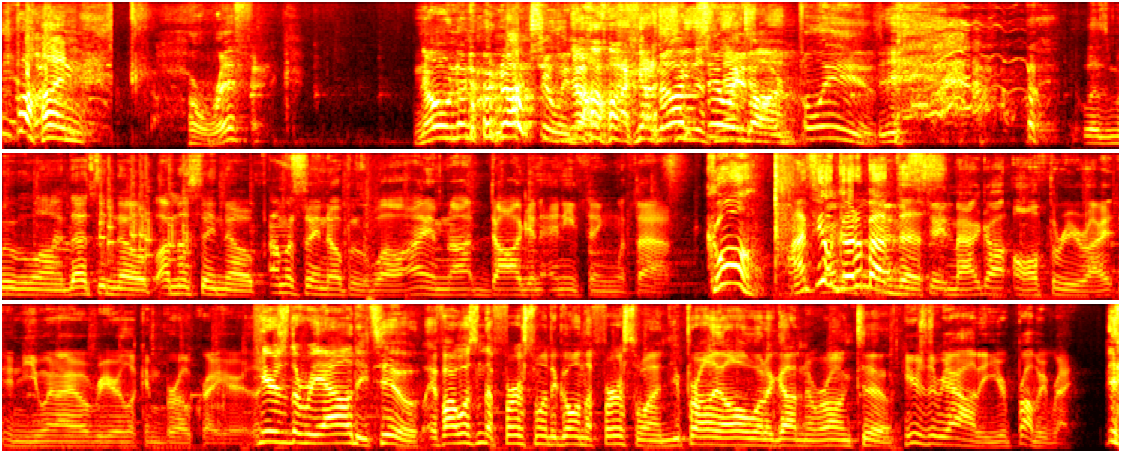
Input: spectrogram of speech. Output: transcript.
dog bun. horrific. No, no, no, not chili dog. No, I gotta not see this chili next dog, one. please. Let's move along. That's a nope. I'm gonna say nope. I'm gonna say nope as well. I am not dogging anything with that. Cool. I feel good about this. Matt got all three right, and you and I over here looking broke right here. Here's the reality too. If I wasn't the first one to go on the first one, you probably all would have gotten it wrong too. Here's the reality. You're probably right.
